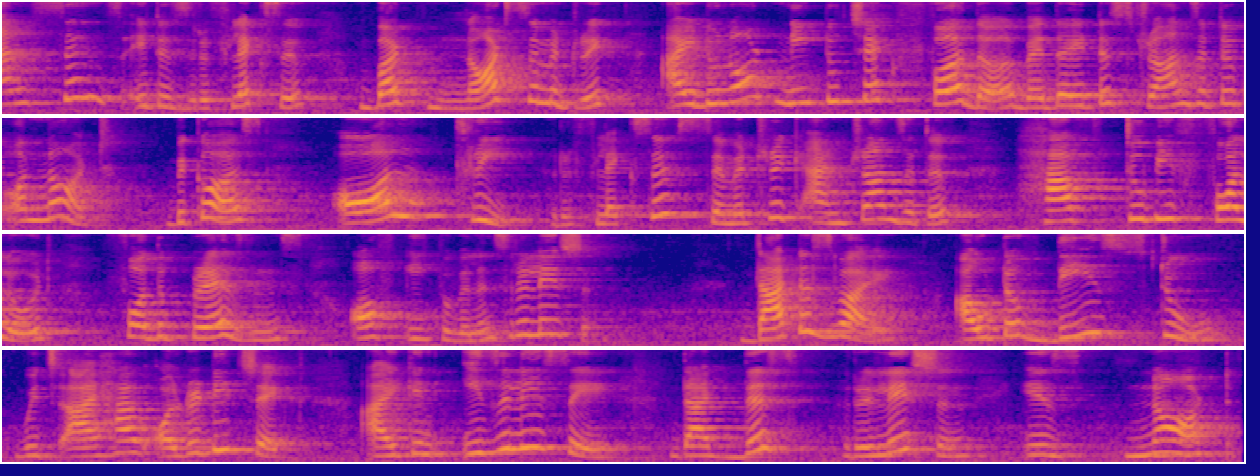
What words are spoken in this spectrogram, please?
And since it is reflexive but not symmetric, I do not need to check further whether it is transitive or not because all three reflexive, symmetric and transitive have to be followed for the presence of equivalence relation. That is why out of these two which I have already checked, I can easily say that this relation is not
